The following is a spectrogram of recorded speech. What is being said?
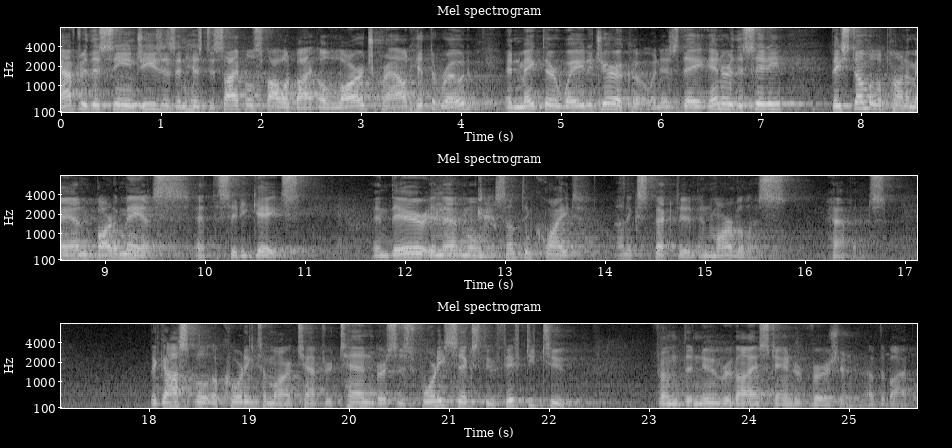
After this scene, Jesus and his disciples, followed by a large crowd, hit the road and make their way to Jericho. And as they enter the city, they stumble upon a man, Bartimaeus, at the city gates. And there, in that moment, something quite unexpected and marvelous happens. The Gospel according to Mark, chapter 10, verses 46 through 52, from the New Revised Standard Version of the Bible.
